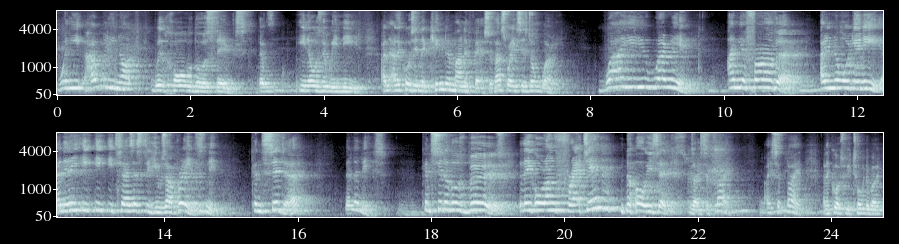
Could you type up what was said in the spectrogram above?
will he, how will he not withhold those things that he knows that we need? And, and of course, in the Kingdom Manifesto, that's why he says, don't worry. Why are you worrying? I'm your father. I know what you need. And he, he, he says us to use our brains, doesn't he? Consider the lilies. Consider those birds. Do they go around fretting? No, he said, because I supply. I supply. And of course, we talked about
